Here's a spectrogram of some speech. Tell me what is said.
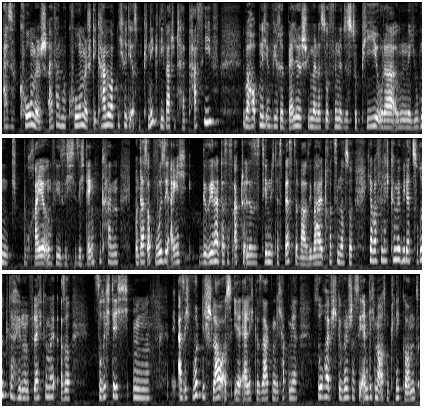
also komisch, einfach nur komisch. Die kam überhaupt nicht richtig aus dem Knick, die war total passiv überhaupt nicht irgendwie rebellisch, wie man das so für eine Dystopie oder irgendeine Jugendbuchreihe irgendwie sich, sich denken kann. Und das, obwohl sie eigentlich gesehen hat, dass das aktuelle System nicht das Beste war. Sie war halt trotzdem noch so, ja, aber vielleicht können wir wieder zurück dahin und vielleicht können wir, also so richtig, mm, also ich wurde nicht schlau aus ihr, ehrlich gesagt, und ich habe mir so häufig gewünscht, dass sie endlich mal aus dem Knick kommt.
